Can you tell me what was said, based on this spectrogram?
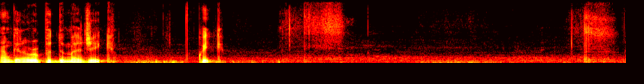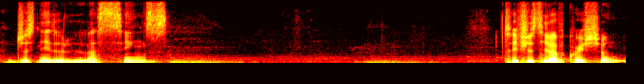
I'm gonna repeat the magic, quick. I just need the last things. So if you still have a question,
